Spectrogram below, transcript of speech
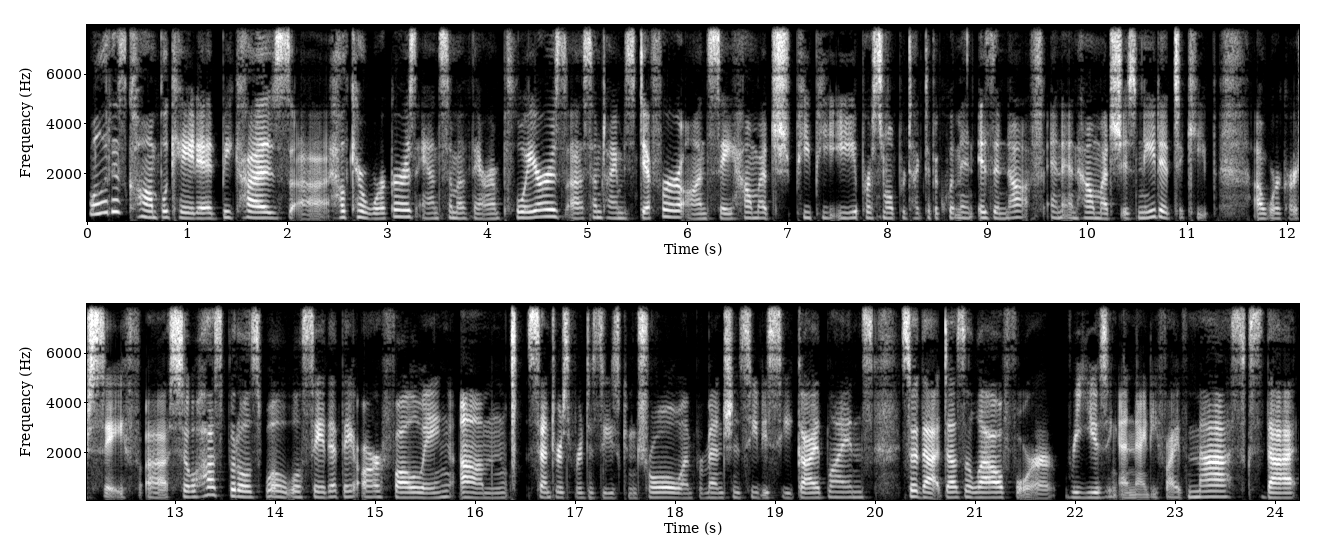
Well, it is complicated because uh, healthcare workers and some of their employers uh, sometimes differ on, say, how much PPE, personal protective equipment, is enough and, and how much is needed to keep uh, workers safe. Uh, so, hospitals will, will say that they are following um, Centers for Disease Control and Prevention CDC guidelines. So, that does allow for reusing N95 masks, that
